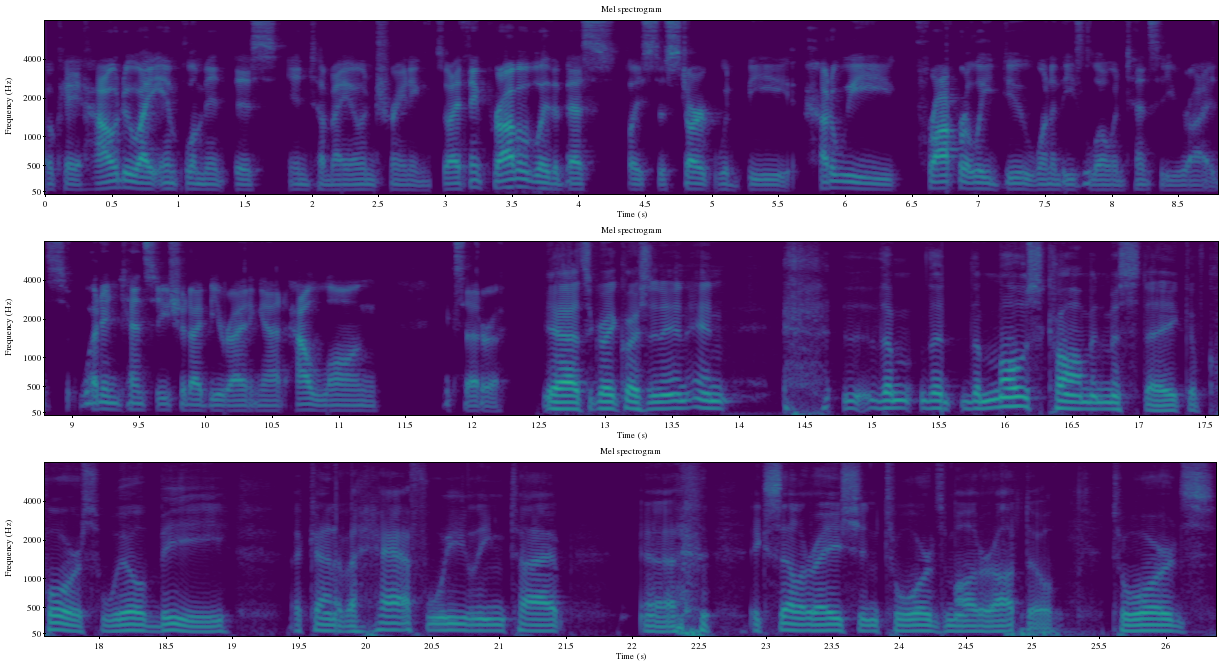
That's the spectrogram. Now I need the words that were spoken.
okay, how do I implement this into my own training? So I think probably the best place to start would be how do we properly do one of these low intensity rides? What intensity should I be riding at? How long, etc. Yeah, it's a great question. And and the the the most common mistake, of course, will be a kind of a half wheeling type uh, acceleration towards moderato, towards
